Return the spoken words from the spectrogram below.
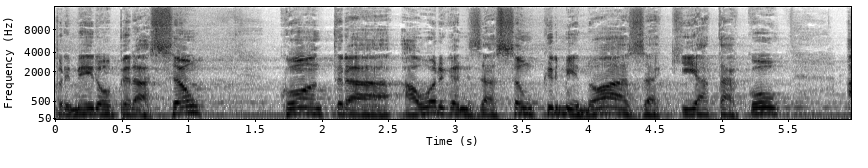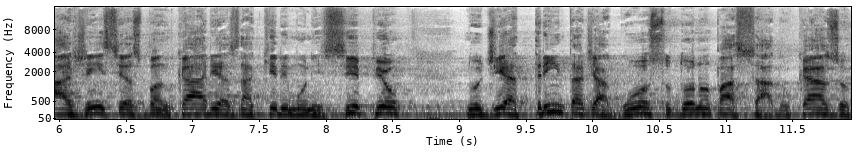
primeira operação contra a organização criminosa que atacou agências bancárias naquele município no dia 30 de agosto do ano passado. O caso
